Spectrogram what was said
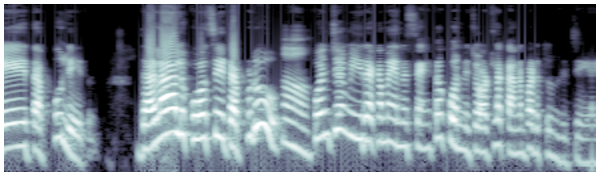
ఏ తప్పు లేదు. దళాలు కోసేటప్పుడు కొంచెం ఈ రకమైన శంక కొన్ని చోట్ల కనపడుతుంది జయ.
